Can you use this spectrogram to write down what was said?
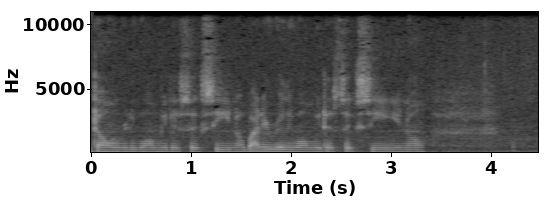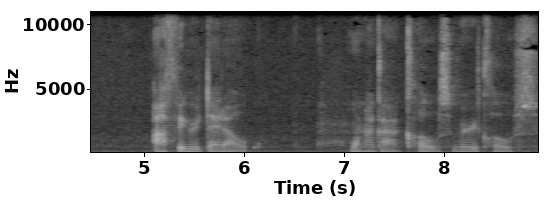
don't really want me to succeed nobody really want me to succeed you know i figured that out when i got close very close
